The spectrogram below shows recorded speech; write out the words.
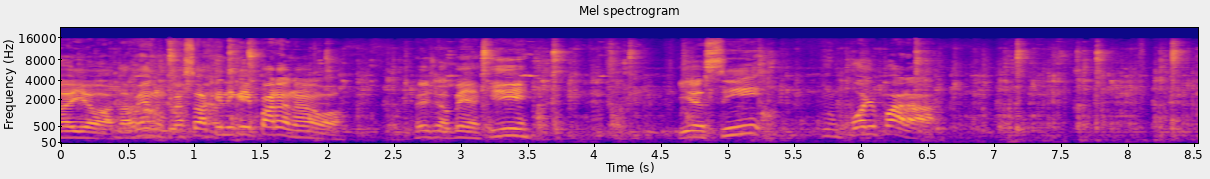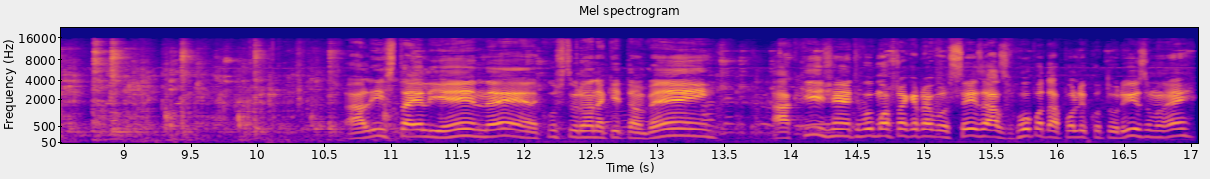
Aí, ó, tá vendo? O pessoal aqui ninguém para não, ó. Veja bem aqui. E assim, não pode parar. Ali está a Eliane, né? Costurando aqui também. Aqui, gente, vou mostrar aqui pra vocês as roupas da policulturismo, né?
